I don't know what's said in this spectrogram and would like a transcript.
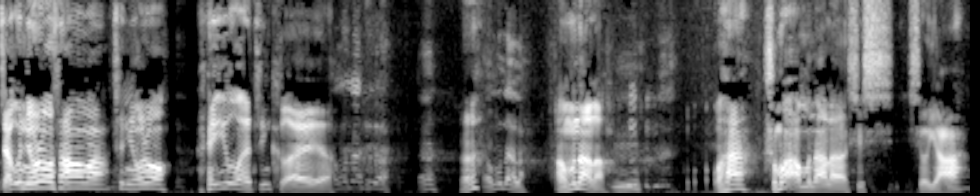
加过牛肉啥碗吗？吃牛肉。哎呦喂，真可爱呀！阿木那这个，嗯嗯，阿木那了，阿木那了。嗯，我看什么阿木那了，小小小牙，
